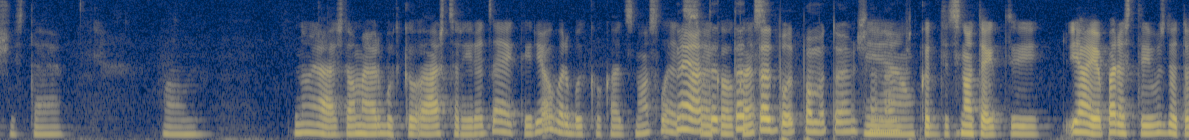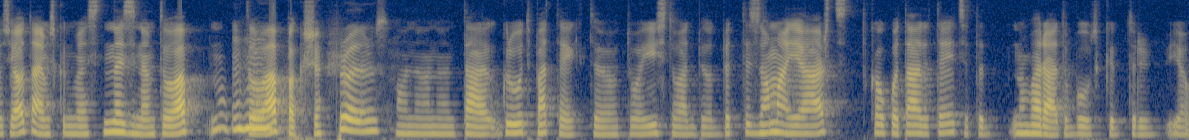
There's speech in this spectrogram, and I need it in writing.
šis te. Um, Nu jā, es domāju, varbūt, ka ārsts arī redzēja, ka ir jau varbūt kaut kādas noslēdzas Jā, tad, kaut tad, kas tad būtu pamatojums. Jā, un kad tas noteikti, jā, jo parasti uzdot tos jautājumus, kad mēs nezinām to, ap, nu, mm -hmm. to apakšu. Protams. Un, un, un tā grūti pateikt uh, to īsto atbildi. Bet es domāju, ja ārsts kaut ko tādu teica, tad nu, varētu būt, ka tur jau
